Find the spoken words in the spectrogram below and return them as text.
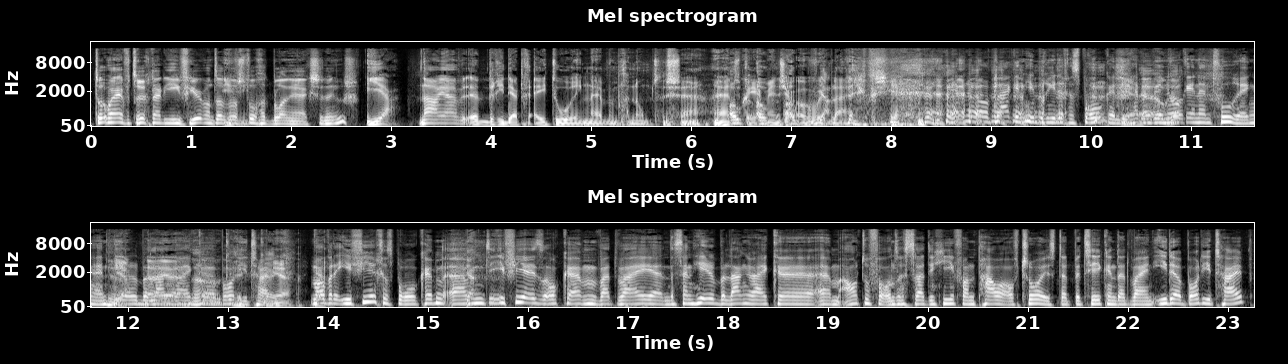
toch maar even terug naar die i4, want dat was i4. toch het belangrijkste nieuws. Ja. Nou ja, de 330e Touring hebben we hem genoemd. Dus eh het Ook- ook, ook- mensen ook- ook, weer ja, blij. nee, precies. Ja. We hebben over plug-in hybride gesproken. Die hebben we ook nu ook in een Touring. Een heel nou ja. belangrijke Ah, oké. bodytype. Kijk. Ja. Maar Ja. over de i4 gesproken. Um, Ja. De i4 is ook um, wat wij... eh, Dat is een heel belangrijke um, auto voor onze strategie van Power of Choice. Dat betekent dat wij in ieder bodytype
